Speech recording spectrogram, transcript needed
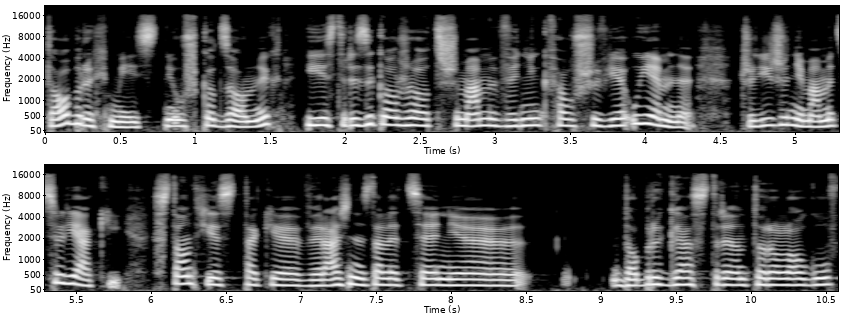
dobrych miejsc, nieuszkodzonych, jest ryzyko, że otrzymamy wynik fałszywie ujemny, czyli że nie mamy celiaki. Stąd jest takie wyraźne zalecenie dobrych gastroenterologów,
